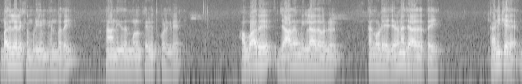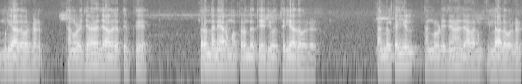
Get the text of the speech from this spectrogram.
பதிலளிக்க முடியும் என்பதை நான் இதன் மூலம் தெரிவித்துக் கொள்கிறேன். அவ்வாறு ஜாதகம் இல்லாதவர்கள் தங்களுடைய ஜனன ஜாதகத்தை கணிக்க முடியாதவர்கள் தங்களுடைய ஜனன ஜாதகத்திற்கு பிறந்த நேரமோ பிறந்த தேதியோ தெரியாதவர்கள் தங்கள் கையில் தங்களுடைய ஜனன ஜாதகம் இல்லாதவர்கள்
